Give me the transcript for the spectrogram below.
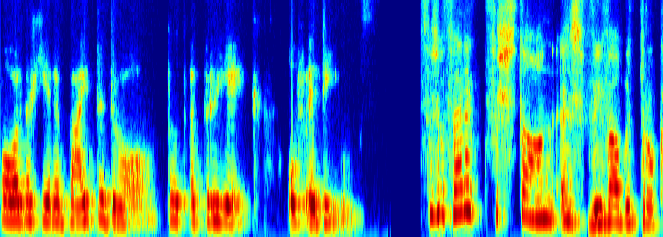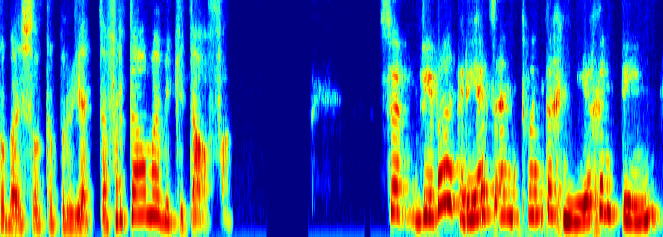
vaardighede by te dra tot 'n projek of 'n diens. Vir sover ek verstaan is Viva betrokke by sulke projekte. Vertel my 'n bietjie daarvan. So Viva het reeds in 2019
